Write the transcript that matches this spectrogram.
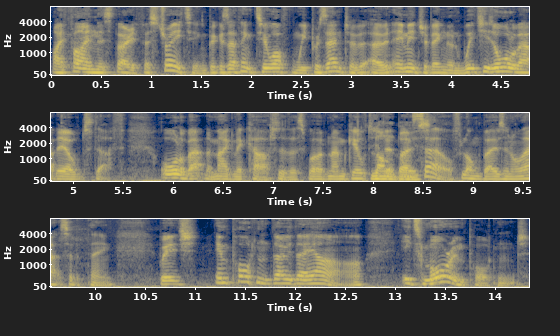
I find this very frustrating because I think too often we present a, a- an image of England which is all about the old stuff, all about the Magna Carta of this world, and I'm guilty of it Longbows. myself, longbows and all that sort of thing. Which, important though they are, it's more important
